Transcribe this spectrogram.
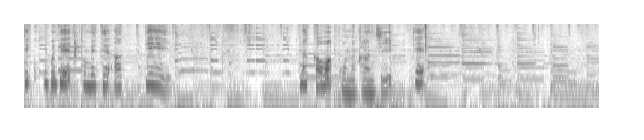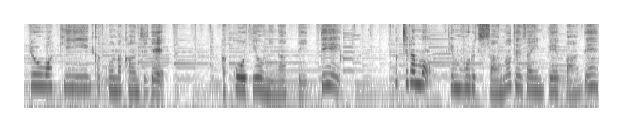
でここで留めてあって中はこんな感じで両脇がこんな感じでアコーディオンになっていてこちらもティム・ホルツさんのデザインペーパーで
